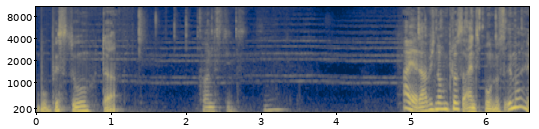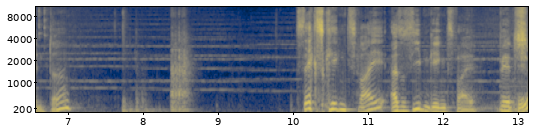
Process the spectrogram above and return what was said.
Wo bist du? Da. Konstitution. Ah ja, da habe ich noch einen Plus-1-Bonus. Immerhin. Da. 6 gegen 2, also 7 gegen 2. Bitch.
